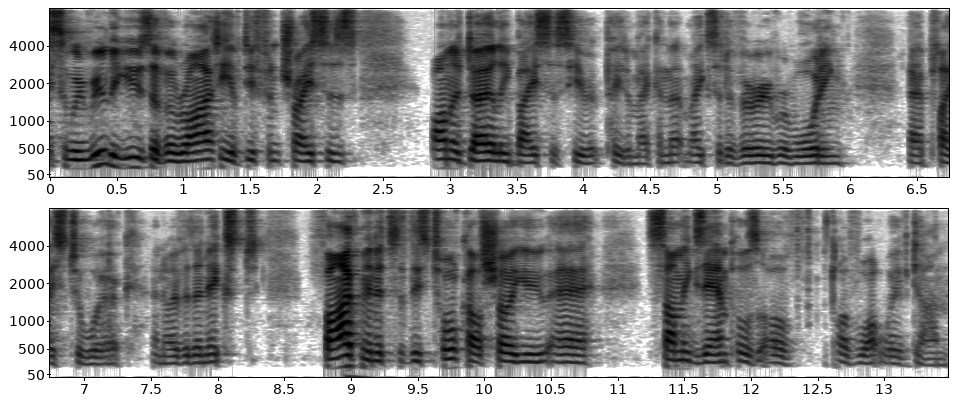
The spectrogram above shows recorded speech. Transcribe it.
So we really use a variety of different traces on a daily basis here at Peter Mac, and that makes it a very rewarding uh, place to work. And over the next five minutes of this talk, I'll show you uh, some examples of, of what we've done.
